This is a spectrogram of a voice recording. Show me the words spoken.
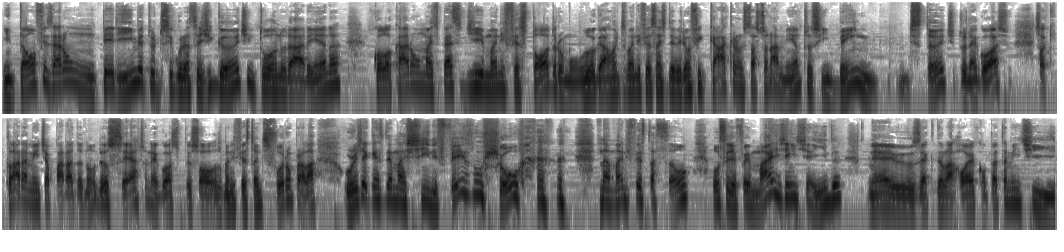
Então fizeram um perímetro de segurança gigante em torno da arena, colocaram uma espécie de manifestódromo, um lugar onde os manifestantes deveriam ficar, que era um estacionamento, assim, bem distante do negócio, só que claramente a parada não deu certo, o negócio, o pessoal, os manifestantes foram para lá, o Rage Against the Machine fez um show na manifestação, ou seja, foi mais gente ainda, né? E o Zac de la Roya completamente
